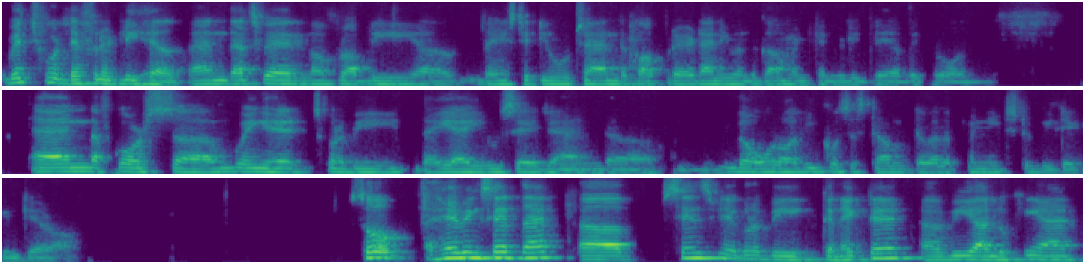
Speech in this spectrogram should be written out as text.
which would definitely help. And that's where you know probably uh, the institutes and the corporate and even the government can really play a big role. And of course uh, going ahead it's going to be the ai usage and uh, the overall ecosystem development needs to be taken care of. So having said that, uh, since we are going to be connected, uh, we are looking at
